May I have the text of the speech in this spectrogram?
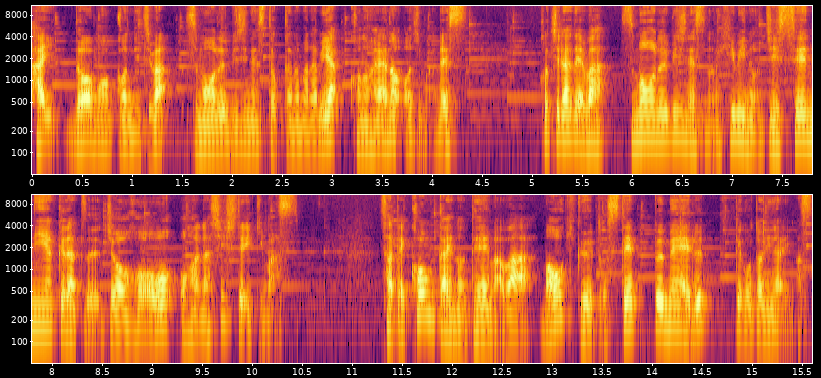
はいどうもこんにちは。スモールビジネス特化の学び屋この早の小島です。こちらではスモールビジネスの日々の実践に役立つ情報をお話ししていきます。さて今回のテーマは、まあ、大きく言うとステップメールってことになります。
